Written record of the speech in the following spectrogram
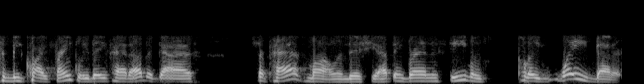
to be quite frankly, they've had other guys surpass Marlon this year. I think Brandon Stephens played way better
